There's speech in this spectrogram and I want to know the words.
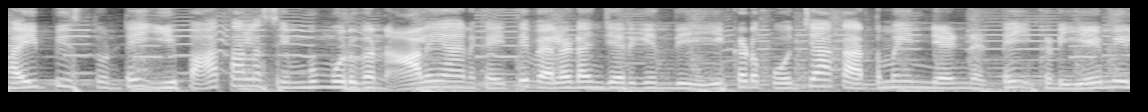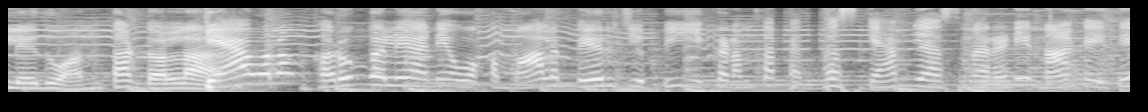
హైప్ ఇస్తుంటే ఈ పాతాల సింబు మురుగన్ ఆలయానికి అయితే వెళ్ళడం జరిగింది. ఇక్కడికి వచ్చాక అర్థమైంది ఏంటంటే ఇక్కడ ఏమీ లేదు అంతా డొల్లా. కేవలం కరుంగలి అనే ఒక మాల పేరు చెప్పి ఇక్కడంతా పెద్ద స్కామ్ చేస్తున్నారని నాకైతే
